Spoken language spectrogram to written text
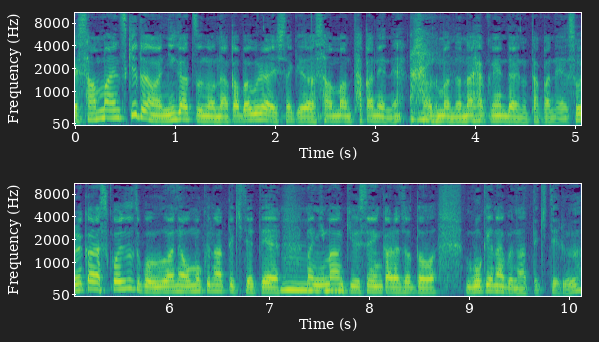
3万円つけたのは2月の半ばぐらいでしたけど、3万高値ね、はい、3万700円台の高値、それから少しずつこう上値重くなってきてて、うん、まあ、2万9000円からちょっと動けなくなってきてる。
